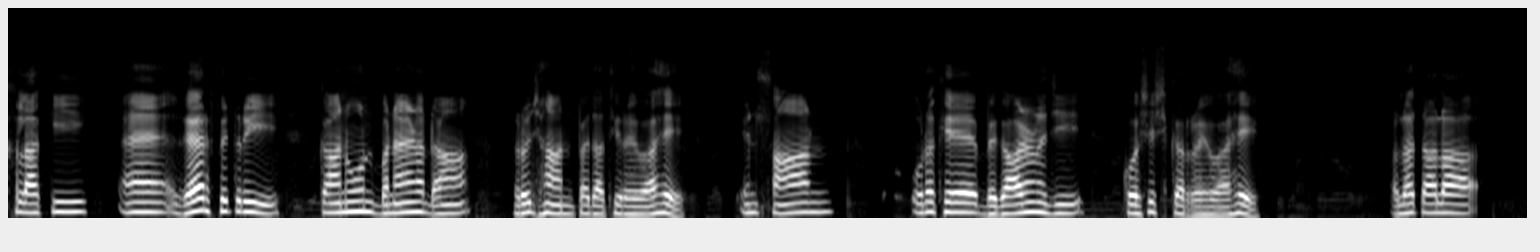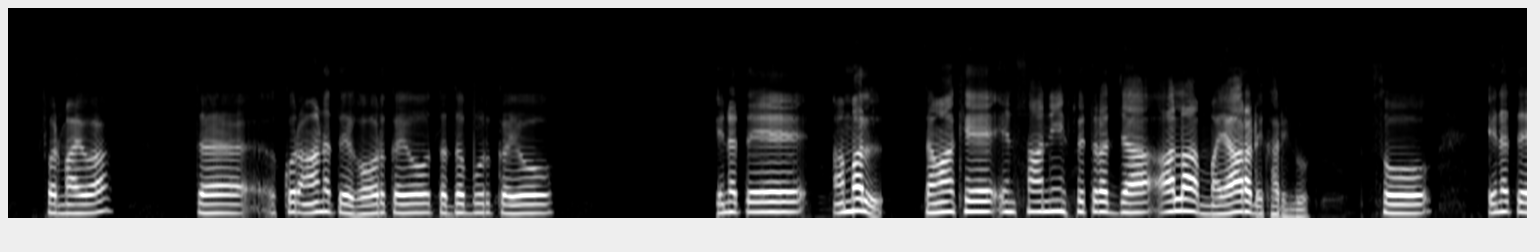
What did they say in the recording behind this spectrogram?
अख़लाक़ी ऐं ग़ैरफितरी कानून बनाइण ॾांहुं रुझान पैदा थी रहियो आहे इंसान उनखे बिगाड़ण जी कोशिशि करे रहियो आहे अलाह ताला फ़रमायो आहे त क़रान ते ग़ौरु कयो तदबुर कयो इन ते अमल तव्हांखे इंसानी फितरत जा आला मयार ॾेखारींदो सो इन ते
